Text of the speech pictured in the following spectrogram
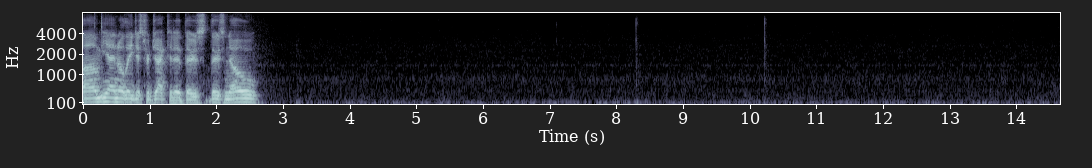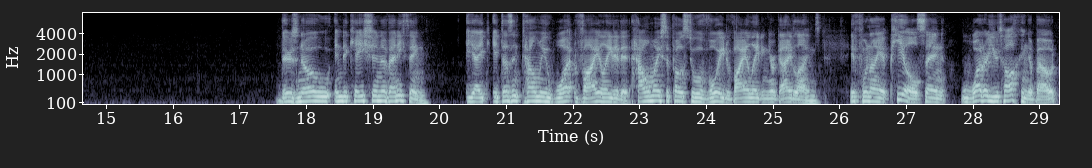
Um, yeah, no, they just rejected it. There's there's no. There's no indication of anything yeah, it doesn't tell me what violated it. How am I supposed to avoid violating your guidelines? If when I appeal saying, "What are you talking about?"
